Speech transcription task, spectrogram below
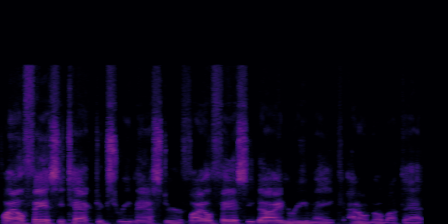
Final Fantasy Tactics Remaster, Final Fantasy IX Remake. I don't know about that.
